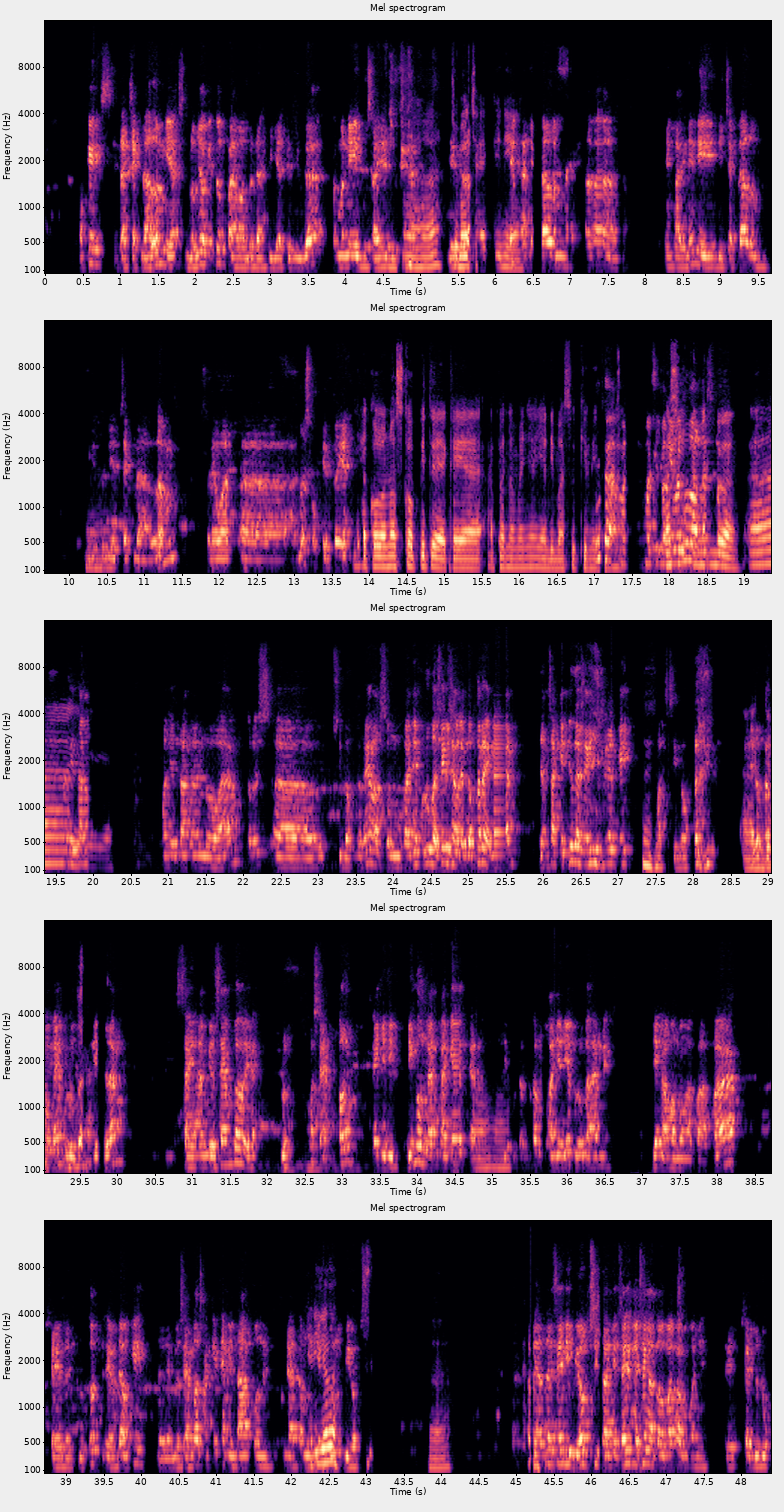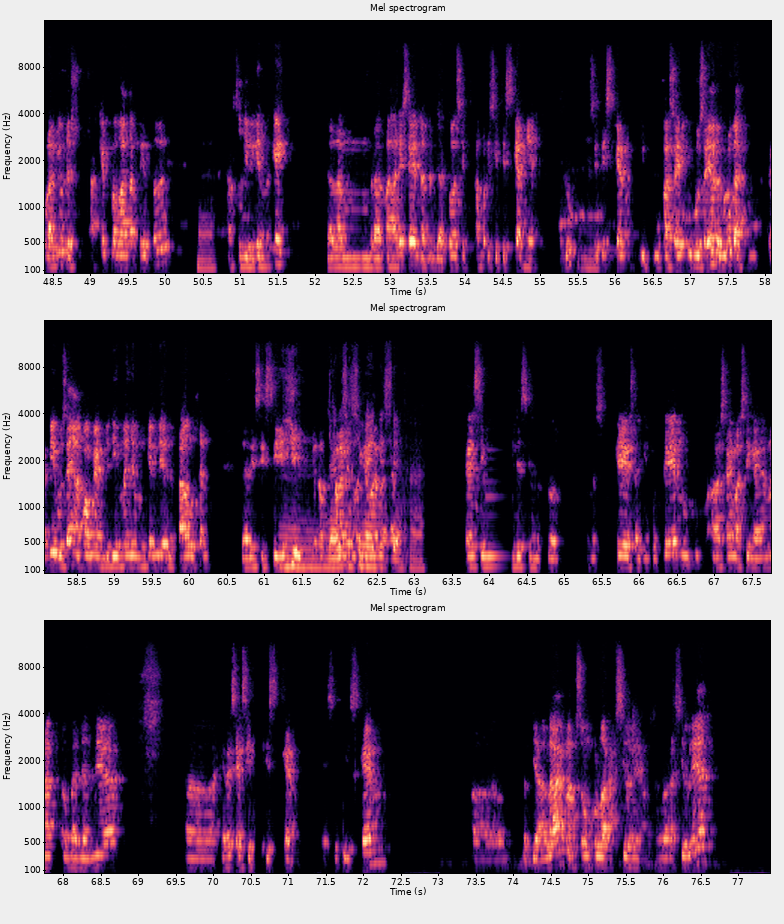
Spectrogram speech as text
Oke, kita cek dalam ya. Sebelumnya waktu itu sama bedah pediatri juga, temennya ibu saya juga. Uh -huh. Coba cek ini ya. Cek dalam. Uh, yang kali ini di, dicek dalam. Gitu, dia cek dalam, lewat uh, anus waktu itu ya. Ya kolonoskop itu ya kayak apa namanya yang dimasukin itu. Enggak, masih pakai masih manual. Tangan doang. Ah, masih, iya, tangan, iya. masih tangan doang. Terus uh, si dokternya langsung mukanya berubah. Saya bisa lihat dokter ya kan. Dan sakit juga saya juga kayak hmm. wah si dokter. si dokter mukanya berubah. Dia bilang saya ambil sampel ya. Loh, kok sampel? Saya jadi bingung kan, kaget kan. -huh. Diputar-putar mukanya dia berubahannya. Dia nggak ngomong apa-apa saya udah ditutup saya udah oke okay, dari ambil sampel sakitnya minta ampun itu ternyata mungkin Iyalah. dulu biopsi nah. ternyata saya di biopsi sakit saya saya nggak tahu apa apa pokoknya saya, saya duduk lagi udah sakit banget itu nah. langsung dibikin oke okay, dalam berapa hari saya dapat jadwal kamu di CT scan ya aduh hmm. CT scan ibu saya ibu saya udah berubah tapi ibu saya nggak komen jadi aja mungkin dia udah tahu kan dari sisi hmm, dari sisi medis ya kan. dari sisi medisnya betul. Terus oke okay, saya ikutin uh, saya masih nggak enak badannya uh, akhirnya saya CT scan. Saya CT scan uh, berjalan langsung keluar hasilnya. Langsung keluar hasilnya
